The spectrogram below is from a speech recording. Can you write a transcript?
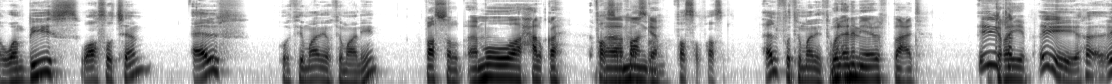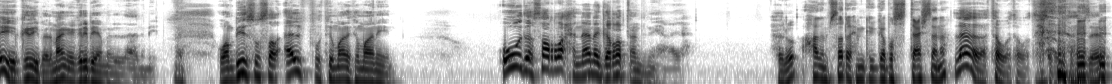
One Piece واصل كم؟ 1088 فصل. آه، مو حلقة. فصل آه، فصل مانجا. فصل فصل. 1088 والأنمي ألف بعد. إيه قريب. اي اي قريبه المانجا قريبة من الأنمي. One Piece وصل 1088 أودا صرح إن أنا قربت عند النهاية. حلو. هذا مصرح يمكن قبل 16 سنة. لا لا لا توه توه. زين.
